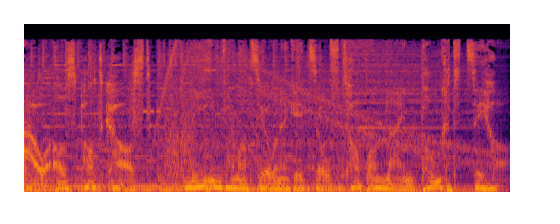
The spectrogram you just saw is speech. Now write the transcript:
auch als Podcast. Mehr Informationen gibt's auf toponline.ch.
